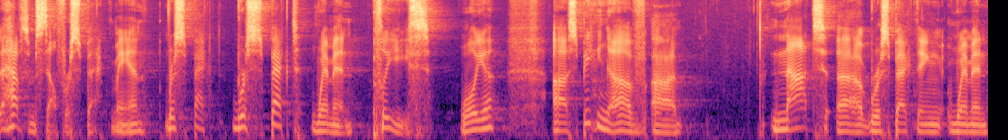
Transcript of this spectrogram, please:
Have some self-respect, man. Respect, respect women, please, will you? Uh, speaking of uh, not uh, respecting women,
